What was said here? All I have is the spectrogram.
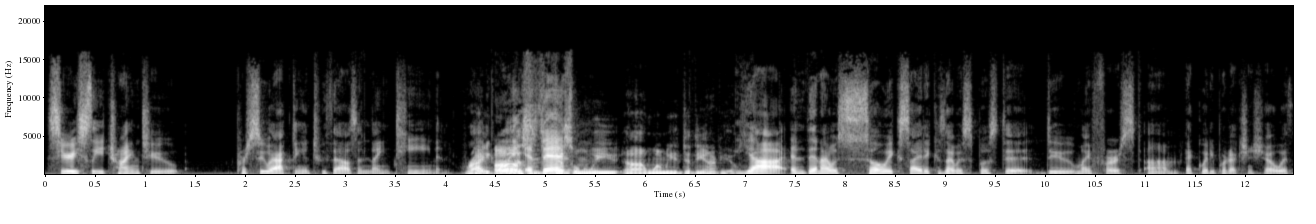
seriously trying to pursue acting in 2019, and Right. Oh. This And is then- just when we uh, when we did the interview. yeah, and then I was so excited because I was supposed to do my first um, equity production show with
